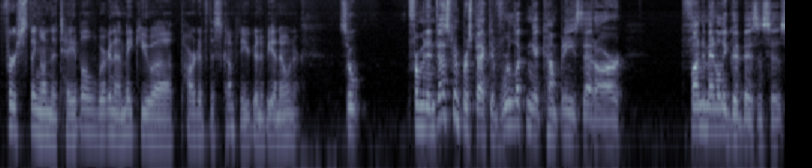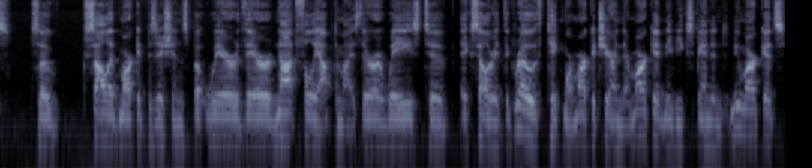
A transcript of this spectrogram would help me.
first thing on the table? We're going to make you a part of this company. You're going to be an owner. So, from an investment perspective, we're looking at companies that are fundamentally good businesses. So, solid market positions, but where they're not fully optimized. There are ways to accelerate the growth, take more market share in their market, maybe expand into new markets,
